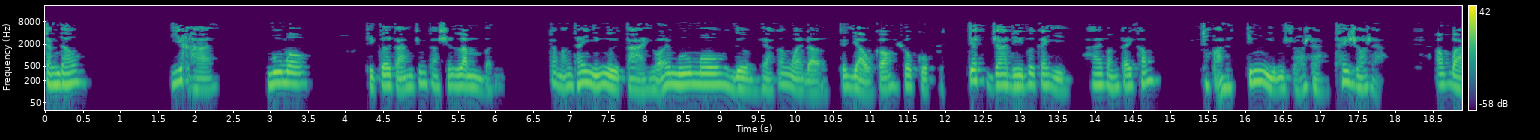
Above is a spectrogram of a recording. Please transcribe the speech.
tranh đấu, giết hại, mưu mô, thì cơ tạng chúng ta sẽ lâm bệnh. Các bạn thấy những người tài giỏi mưu mô, đường gạt ở ngoài đời, cho giàu có, rốt cuộc chết ra đi với cái gì? Hai bàn tay không? Các bạn đã chứng nghiệm rõ ràng, thấy rõ ràng. Ông bà,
